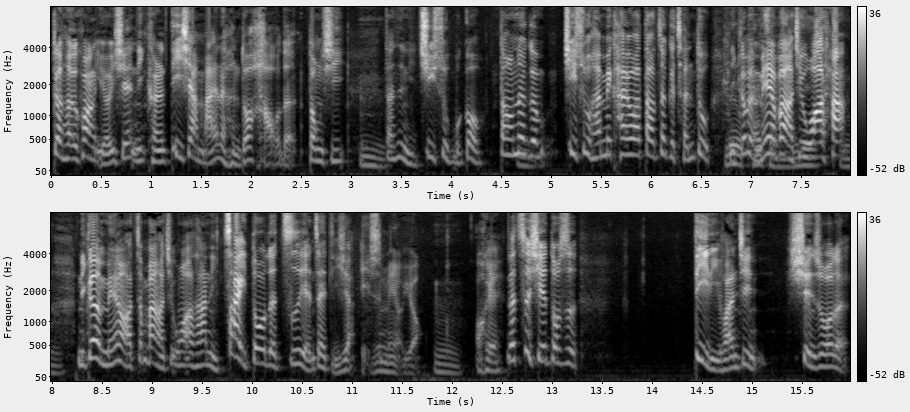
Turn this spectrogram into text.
更何况有一些你可能地下埋了很多好的东西，嗯，但是你技术不够，到那个技术还没开发到这个程度，你根本没有办法去挖它，你根本没有办法去挖它，你再多的资源在底下也是没有用，嗯，OK，那这些都是地理环境限缩的，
